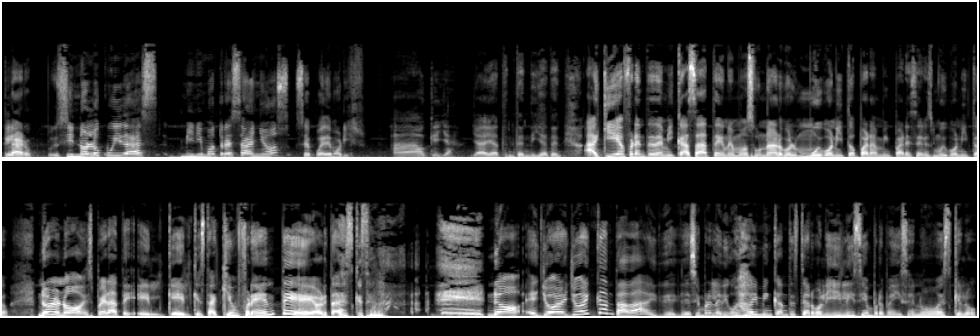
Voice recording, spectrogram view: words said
Claro, si no lo cuidas, mínimo tres años, se puede morir. Ah, ok, ya, ya, ya te entendí, ya te Aquí enfrente de mi casa tenemos un árbol muy bonito, para mi parecer es muy bonito. No, no, no, espérate, el, el que está aquí enfrente, ahorita es que se... No, eh, yo, yo encantada, y siempre le digo, ay, me encanta este árbol, y Liz siempre me dice, no, es que lo,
